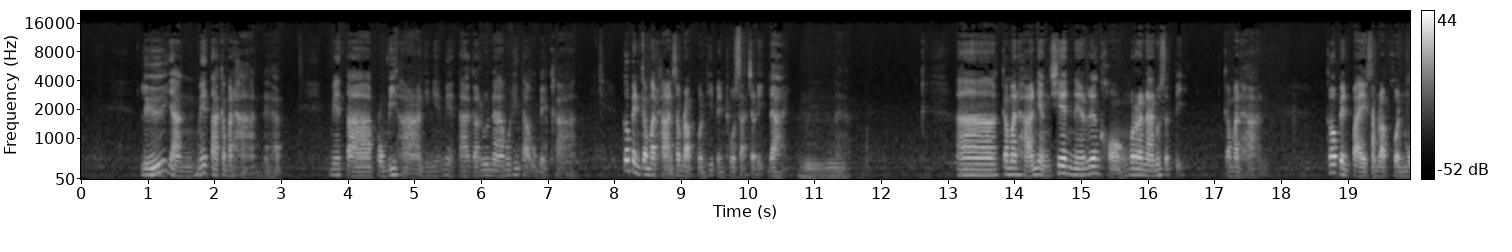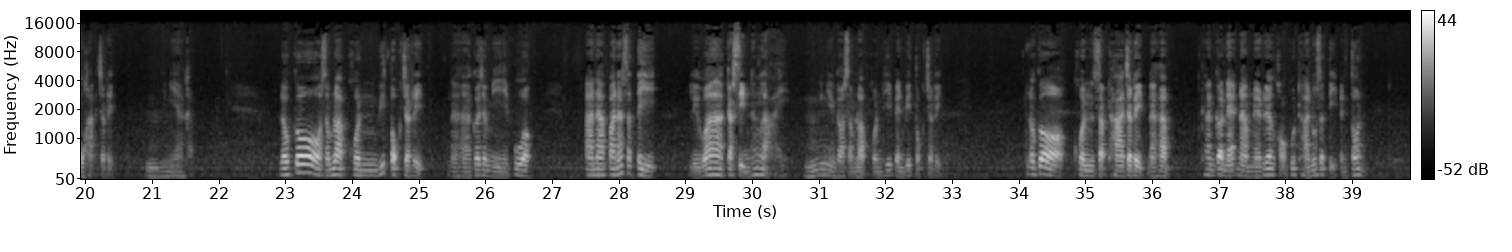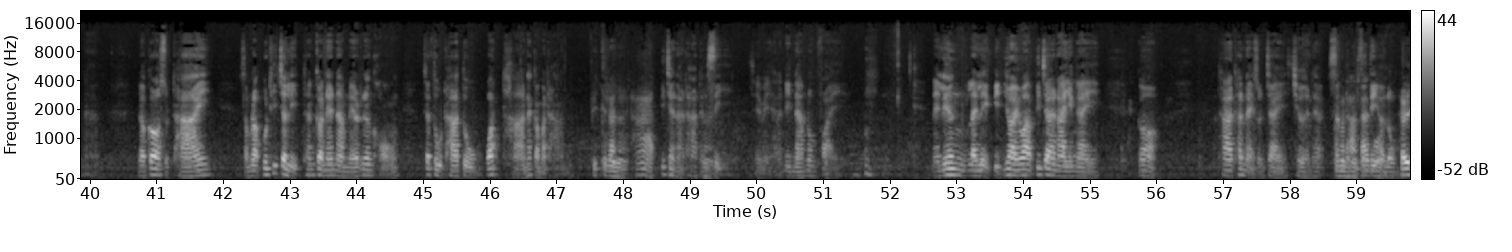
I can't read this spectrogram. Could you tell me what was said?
หรืออย่างเมตตากรรมฐานนะครับ เมตตาพรหมวิหารอย่างเงี้ยเมตตากรุณามุทิตาอุเบกขา ก็เป็นกรรมฐานสำหรับคนที่เป็นโทสะจริตได้อืมนะครับอ่ากรรมฐานอย่างเช่นในเรื่องของบรณานุสติ กรรมฐาน ก็เป็นไปสำหรับคนโมหะจริตอืมอย่างเงี้ยครับ แล้วก็สำหรับคนวิตกจริตนะฮะก็จะมีพวกอานาปานสติ หรือว่ากสินทั้งหลายอืมอย่างเงี้ยก็สำหรับคนที่เป็นวิตกจริต แล้วก็คนศรัทธาจริตนะครับท่านก็แนะนำในเรื่องของพุทธานุสติเป็นต้นนะฮะแล้วก็สุดท้ายสำหรับผู้ที่จริต ท่านก็แนะนำในเรื่องของจตุธาตุวัฏฐานกรรมฐาน พิจารณาธาตุพิจารณาธาตุทั้งสี่ใช่ไหมฮะดินน้ำลมไฟ ในเรื่องรายละเอียดปลีกย่อยว่าพิจารณายังไง ก็ถ้าท่านไหนสนใจเชิญฮะสงบสติอารมณ์เฮ้ย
